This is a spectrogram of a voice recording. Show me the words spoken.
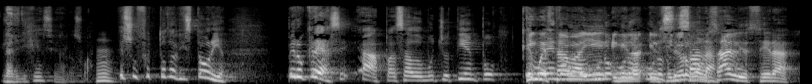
la dirigencia de la SUA. Eso fue toda la historia. Pero créase, ha pasado mucho tiempo. ¿Quién bueno, estaba uno- ahí? uno- el, uno- el se señor sana. González era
